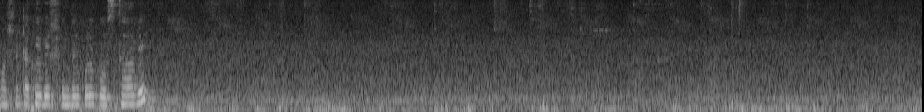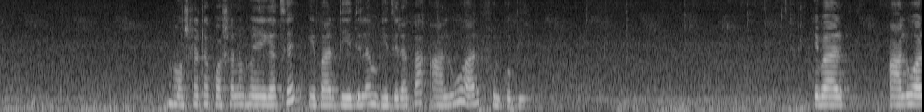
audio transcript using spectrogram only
মশলাটাকে বেশ সুন্দর করে কষতে হবে। মশলাটা কষানো হয়ে গেছে। এবার দিয়ে দিলাম ভেজে রাখা আলু আর ফুলকপি। এবার আলু আর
